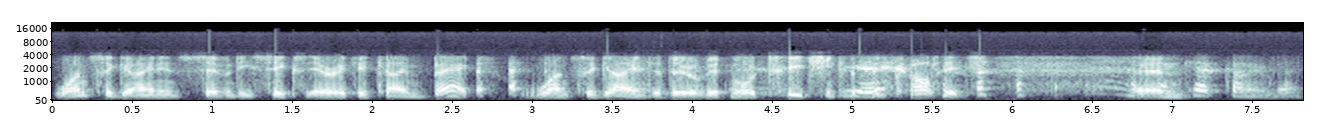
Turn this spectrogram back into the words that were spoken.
once again in 76, Erica came back once again to do a bit more teaching at the college. And I kept coming back.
